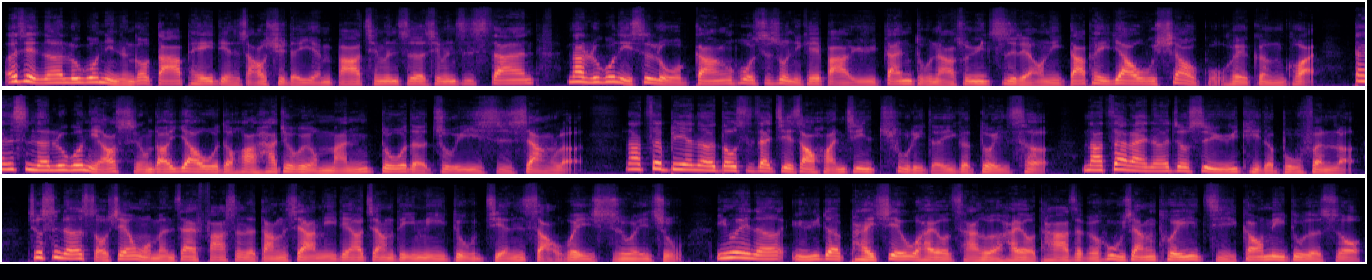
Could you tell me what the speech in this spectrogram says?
而且呢，如果你能够搭配一点少许的盐巴，千分之二、千分之三，那如果你是裸缸，或是说你可以把鱼单独拿出去治疗，你搭配药物效果会更快。但是呢，如果你要使用到药物的话，它就会有蛮多的注意事项了。那这边呢，都是在介绍环境处理的一个对策。那再来呢，就是鱼体的部分了。就是呢，首先我们在发生的当下，你一定要降低密度，减少喂食为主。因为呢，鱼的排泄物还有残饵，还有它这个互相推挤高密度的时候，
